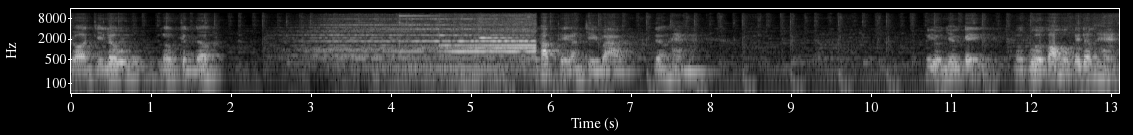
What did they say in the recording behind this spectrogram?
Rồi anh chị lưu lưu trình đơn. Thấp thì anh chị vào, đơn hàng. Này ví dụ như cái vừa có một cái đơn hàng.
